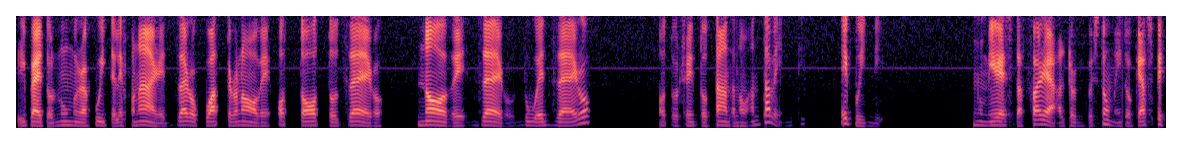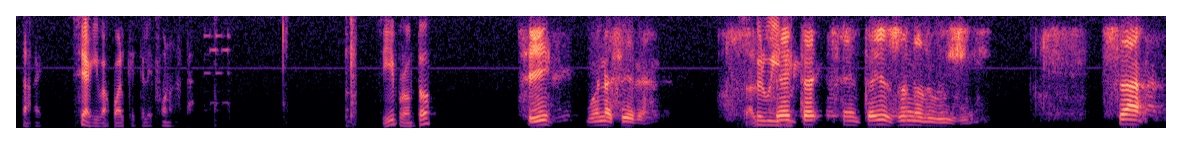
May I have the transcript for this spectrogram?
Ripeto, il numero a cui telefonare è 049 880 9020 880 90 20 e quindi non mi resta fare altro in questo momento che aspettare se arriva qualche telefonata. Sì, pronto? Sì, buonasera. Salve Luigi. Senta, senta, io sono Luigi. Sa,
